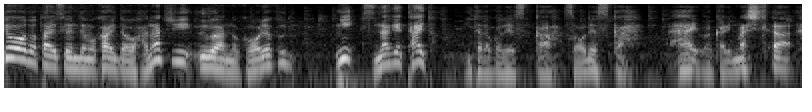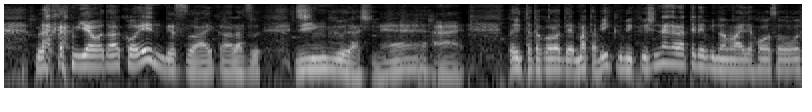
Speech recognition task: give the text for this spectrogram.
今日の対戦でも海打を放ち、右腕の攻力につなげたいといったとこですか。そうですか。はい、わかりました。村上山田は怖えんですわ、相変わらず。神宮だしね。はい。といったところで、またビクビクしながらテレビの前で放送、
